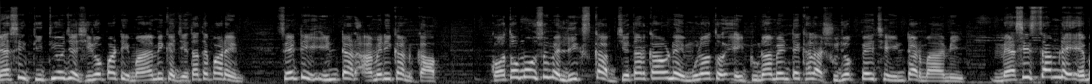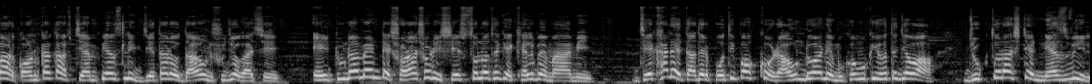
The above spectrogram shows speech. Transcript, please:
মেসি তৃতীয় যে শিরোপাটি মায়ামিকে জেতাতে পারেন, সেটি ইন্টার আমেরিকান কাপ। গত মৌসুমে লিগস কাপ জেতার কারণেই মূলত এই টুর্নামেন্টে খেলার সুযোগ পেয়েছে ইন্টার মায়ামি। মেসির সামনে এবার কনকাকাফ চ্যাম্পিয়ন্স লিগ জেতারও দারুণ সুযোগ আছে। এই টুর্নামেন্টে সরাসরি শেষ ষোলো থেকে খেলবে মায়ামি, যেখানে তাদের প্রতিপক্ষ রাউন্ড ওয়ানে মুখোমুখি হতে যাওয়া যুক্তরাষ্ট্রের ন্যাসভিল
